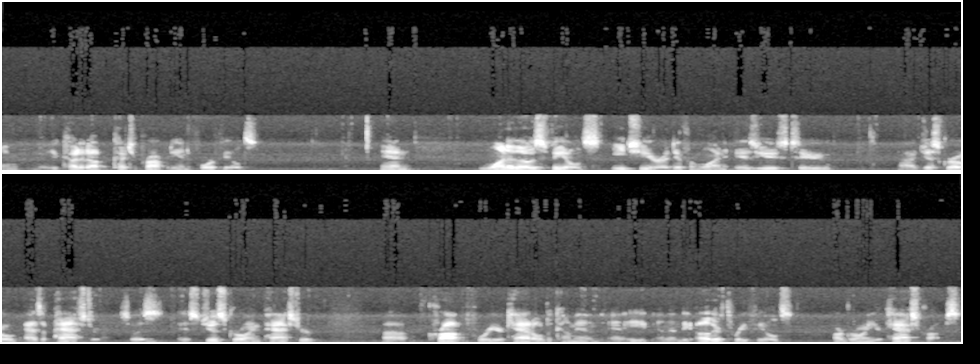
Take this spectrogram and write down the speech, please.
and you, know, you cut it up, cut your property into four fields. And one of those fields each year, a different one, is used to uh, just grow as a pasture. So it's, it's just growing pasture uh, crop for your cattle to come in and eat. And then the other three fields are growing your cash crops.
